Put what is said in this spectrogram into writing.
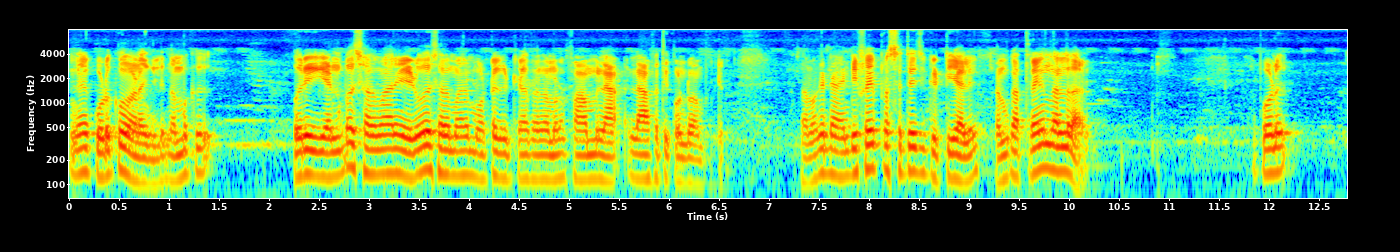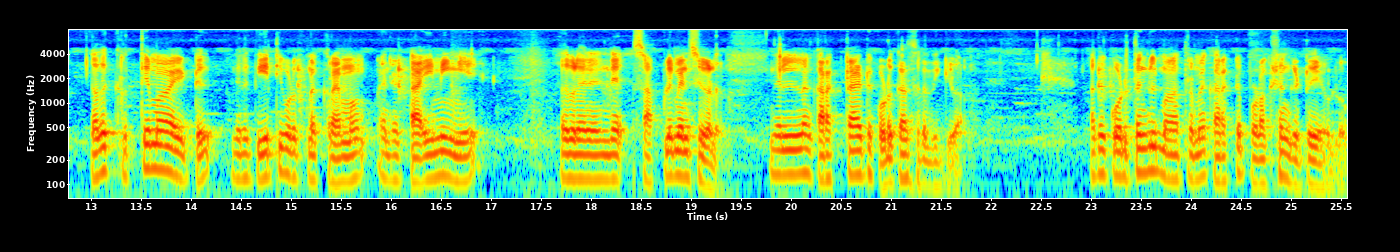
അങ്ങനെ കൊടുക്കുവാണെങ്കിൽ നമുക്ക് ഒരു എൺപത് ശതമാനം എഴുപത് ശതമാനം മുട്ട കിട്ടിയാൽ തന്നെ നമ്മുടെ ഫാം ലാഭത്തിൽ കൊണ്ടുപോകാൻ പറ്റും. നമുക്ക് നയന്റി ഫൈവ് പെർസെന്റേജ് കിട്ടിയാൽ നമുക്ക് അത്രയും നല്ലതാണ്. അപ്പോൾ അത് കൃത്യമായിട്ട് ഇതിന് തീറ്റി കൊടുക്കുന്ന ക്രമം അതിന്റെ ടൈമിങ് അതുപോലെ തന്നെ അതിന്റെ സപ്ലിമെൻസുകൾ ഇതെല്ലാം കറക്റ്റായിട്ട് കൊടുക്കാൻ ശ്രദ്ധിക്കുക. അത് കൊടുത്തെങ്കിൽ മാത്രമേ കറക്റ്റ് പ്രൊഡക്ഷൻ കിട്ടുകയുള്ളൂ.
